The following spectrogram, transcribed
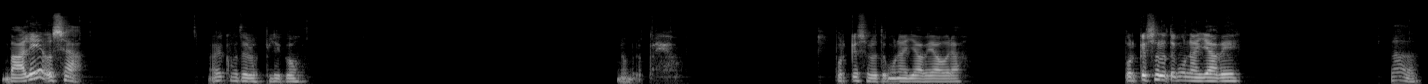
¿vale? O sea, a ver cómo te lo explico. No me lo creo. ¿Por qué solo tengo una llave ahora? ¿Por qué solo tengo una llave? Nada.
